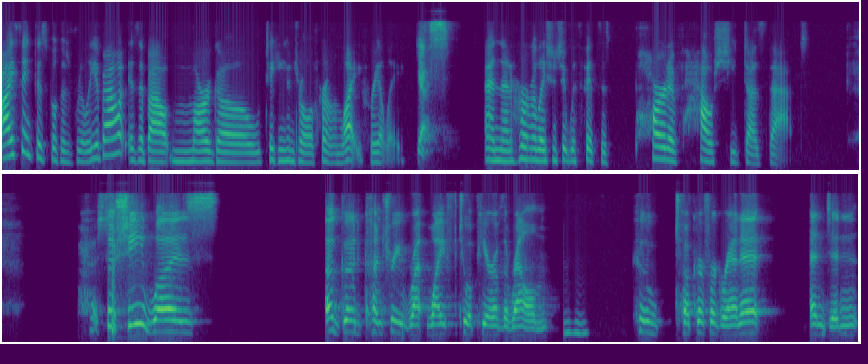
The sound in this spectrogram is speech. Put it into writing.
I think this book is really about is about Margot taking control of her own life, really. yes And then her relationship with Fitz is part of how she does that. so she was a good country ri- wife to a peer of the realm Mm-hmm. who took her for granted and didn't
